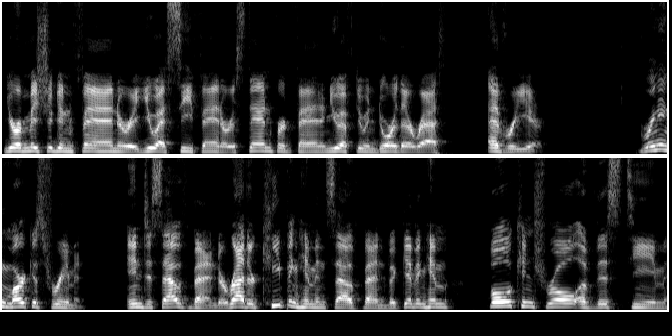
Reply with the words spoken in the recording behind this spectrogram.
you're a Michigan fan or a USC fan or a Stanford fan and you have to endure their wrath every year. Bringing Marcus Freeman into South Bend, or rather keeping him in South Bend, but giving him full control of this team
